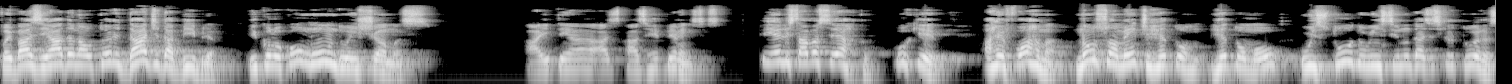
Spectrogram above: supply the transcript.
foi baseada na autoridade da Bíblia e colocou o mundo em chamas. Aí tem as, as referências. E ele estava certo. Por quê? A reforma não somente retomou o estudo e o ensino das Escrituras,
